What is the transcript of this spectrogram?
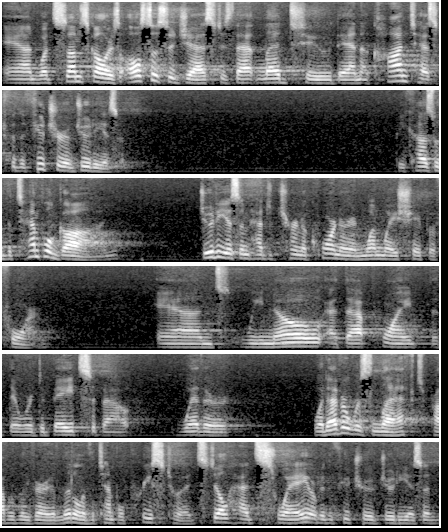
And what some scholars also suggest is that led to then a contest for the future of Judaism. Because with the temple gone, Judaism had to turn a corner in one way, shape, or form. And we know at that point that there were debates about whether whatever was left, probably very little of the temple priesthood, still had sway over the future of Judaism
